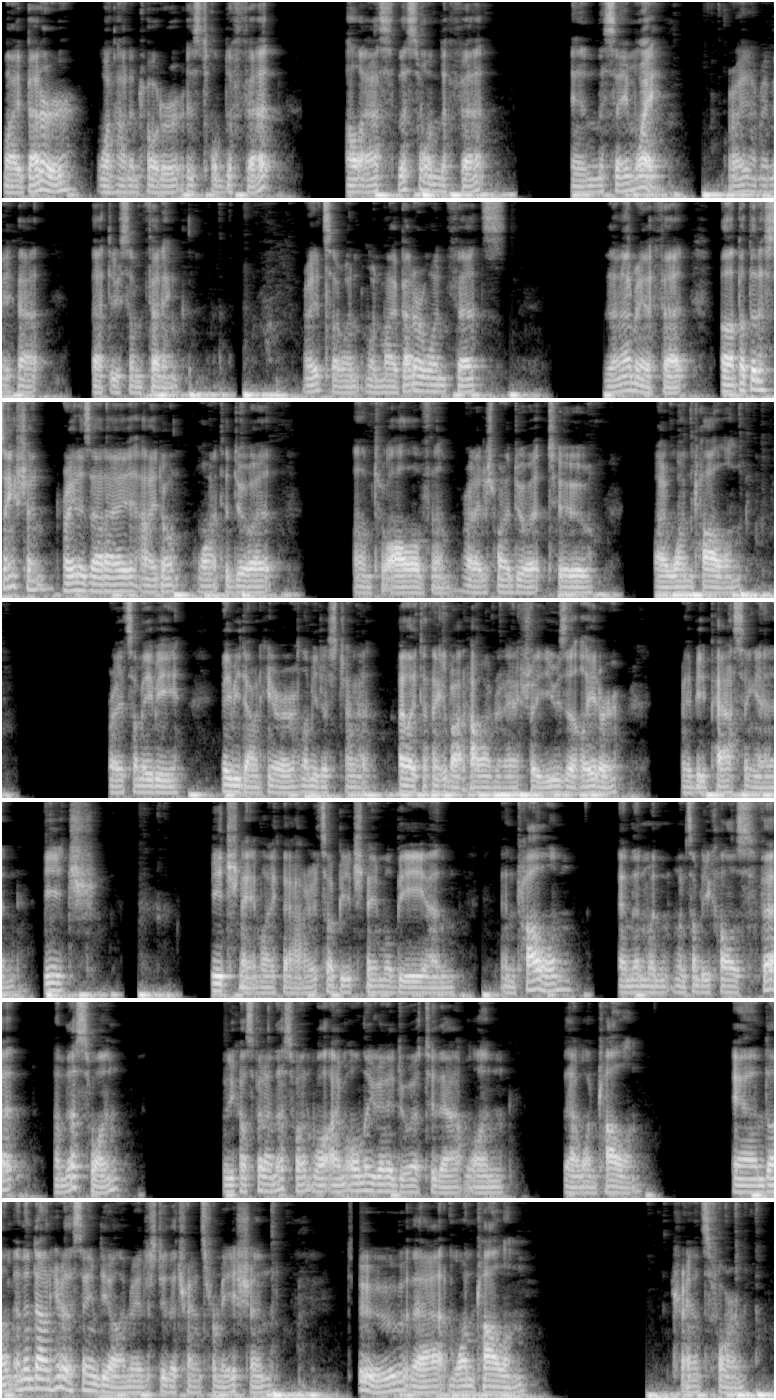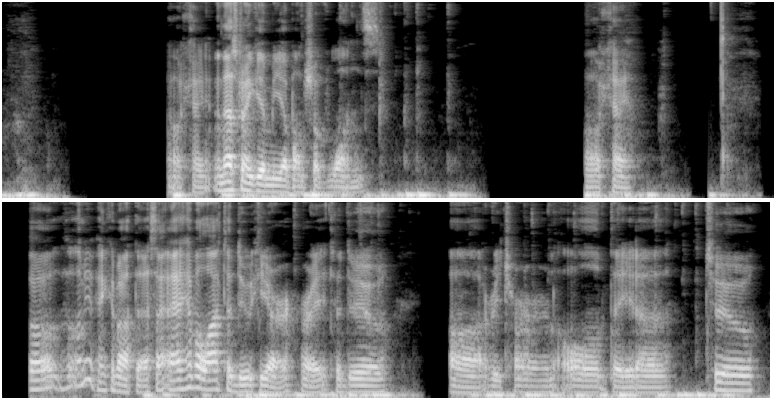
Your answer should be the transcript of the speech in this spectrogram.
my better one-hot encoder is told to fit, I'll ask this one to fit in the same way, right? I'm going to make that, that do some fitting, right? So when, when my better one fits, then I'm going to fit. Uh, but the distinction, right, is that I, I don't want to do it um, to all of them, right? I just want to do it to my one column, right? So maybe maybe down here, let me just kind of, I like to think about how I'm going to actually use it later. Maybe passing in each beach name like that, right? So beach name will be in, in column, and then when, when somebody calls fit on this one, somebody calls fit on this one, well, I'm only going to do it to that one that one column. And, um, and then down here, the same deal. I'm going to just do the transformation to that one column transform. Okay, and that's going to give me a bunch of ones. Okay. So let me think about this. I, have a lot to do here, right? To do uh, return old data to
